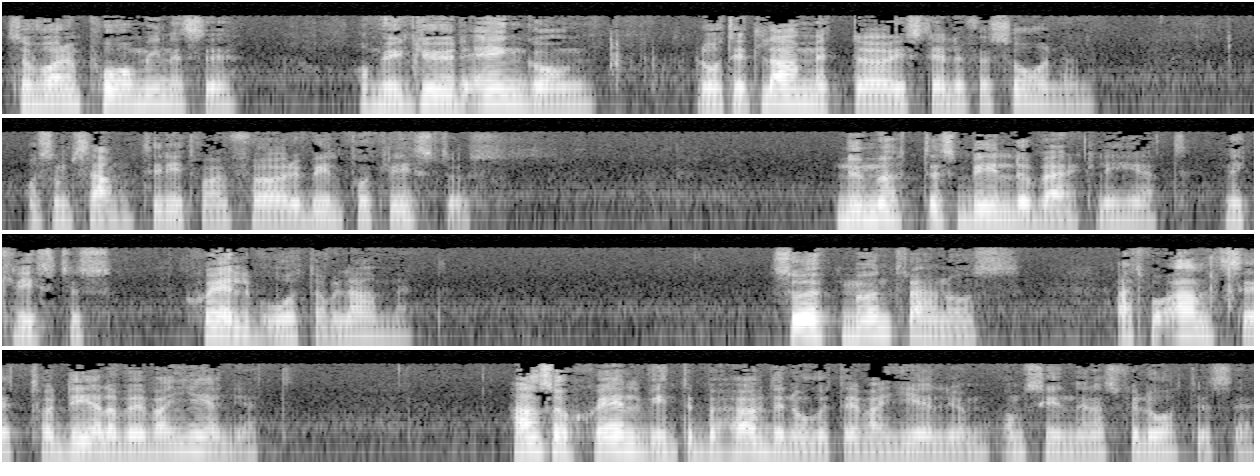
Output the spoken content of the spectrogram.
som var en påminnelse om hur Gud en gång låtit lammet dö istället för sonen och som samtidigt var en förebild på Kristus. Nu möttes bild och verklighet när Kristus själv åt av lammet. Så uppmuntrar han oss att på allt sätt ta del av evangeliet. Han som själv inte behövde något evangelium om syndernas förlåtelse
